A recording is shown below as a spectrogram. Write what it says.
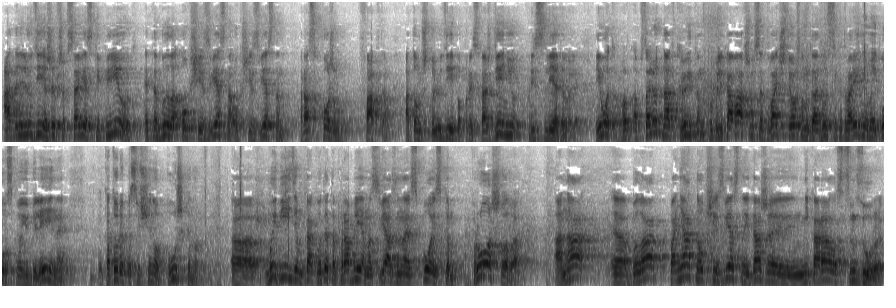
А для людей, живших в советский период, это было общеизвестно, общеизвестным, расхожим фактом о том, что людей по происхождению преследовали. И вот в абсолютно открытом, публиковавшемся в 24 году стихотворении Маяковского юбилейное, которое посвящено Пушкину, э, мы видим, как вот эта проблема, связанная с поиском прошлого, она была понятна, общеизвестна и даже не каралась цензуры.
